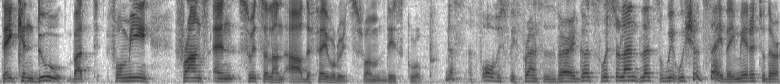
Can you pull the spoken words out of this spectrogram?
they can do, but for me, France and Switzerland are the favorites from this group. Yes, obviously France is very good. Switzerland, let's we, we should say they made it to their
